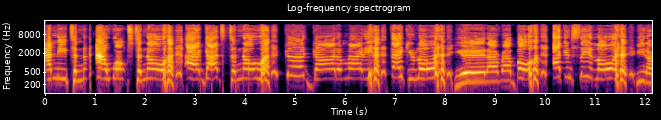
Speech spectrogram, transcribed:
I need to know. I want to know. I got to know. Good God Almighty. Thank you, Lord. Yeah. I can see it, Lord. Yeah,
